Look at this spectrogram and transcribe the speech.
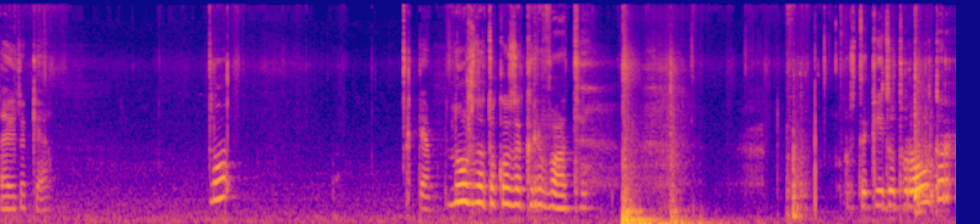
Та й таке. Ну, таке. Нужно тако закривати. Такий тут роутер.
